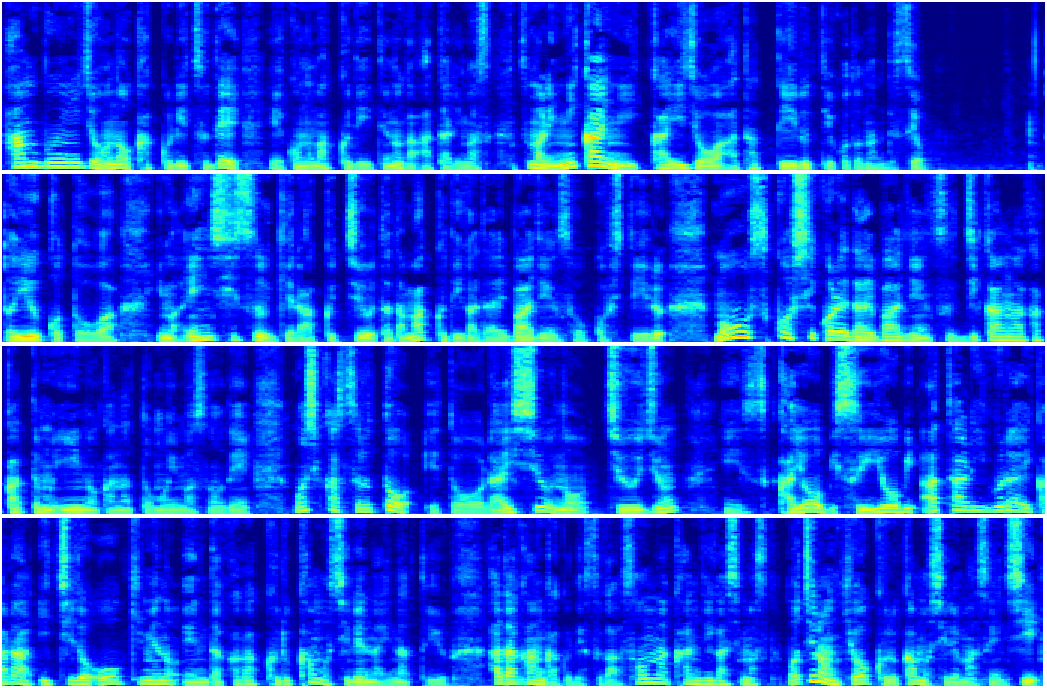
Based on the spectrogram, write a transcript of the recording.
半分以上の確率で、この MacD っていうのが当たります。つまり2回に1回以上は当たっているっていうことなんですよ。ということは、今、円指数下落中、ただマックディがダイバージェンスを起こしている。もう少しこれダイバージェンス、時間がかかってもいいのかなと思いますので、もしかすると、えっと、来週の中旬、えー、火曜日、水曜日あたりぐらいから一度大きめの円高が来るかもしれないなという肌感覚ですが、そんな感じがします。もちろん今日来るかもしれませんし、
